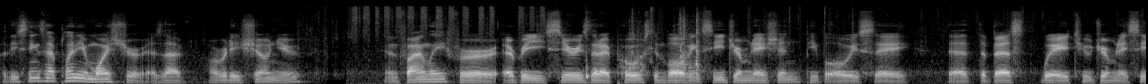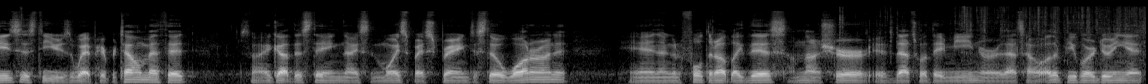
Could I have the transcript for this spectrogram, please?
but these things have plenty of moisture as I've already shown you. And finally, for every series that I post involving seed germination, people always say that the best way to germinate seeds is to use the wet paper towel method. So I got this thing nice and moist by spraying distilled water on it. And I'm going to fold it up like this. I'm not sure if that's what they mean or that's how other people are doing it.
